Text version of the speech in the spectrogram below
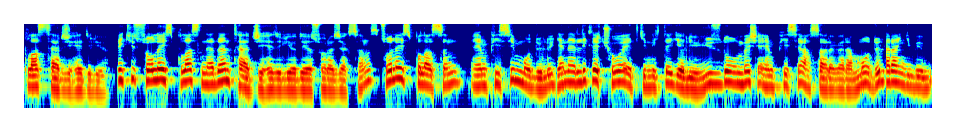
Plus tercih ediliyor. Peki Solace Plus neden tercih ediliyor diye soracaksanız. Solace Plus'ın NPC modülü genellikle çoğu etkinlikte geliyor. %15 NPC hasarı veren modül herhangi bir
